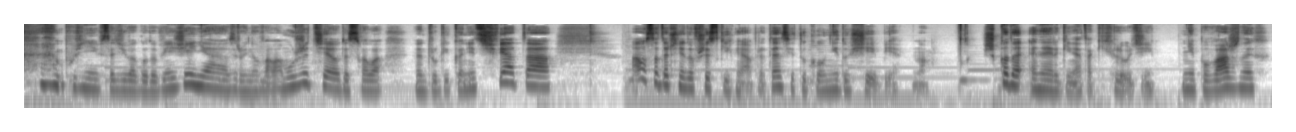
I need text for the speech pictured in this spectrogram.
Później wsadziła go do więzienia, zrujnowała mu życie, odesłała na drugi koniec świata, a ostatecznie do wszystkich miała pretensje, tylko nie do siebie. No. Szkoda energii na takich ludzi, niepoważnych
